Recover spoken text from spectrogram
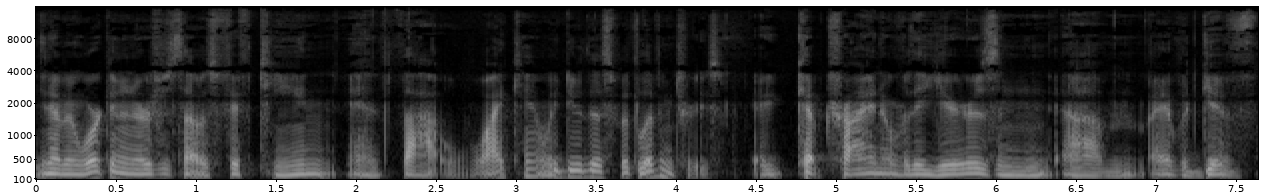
you know, I've been working in nurseries since I was 15 and thought, why can't we do this with living trees? I kept trying over the years, and um, I would give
